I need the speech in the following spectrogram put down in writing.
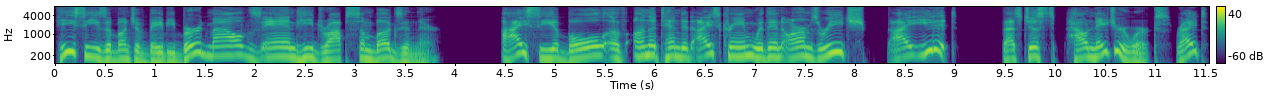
He sees a bunch of baby bird mouths and he drops some bugs in there. I see a bowl of unattended ice cream within arm's reach. I eat it. That's just how nature works, right?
